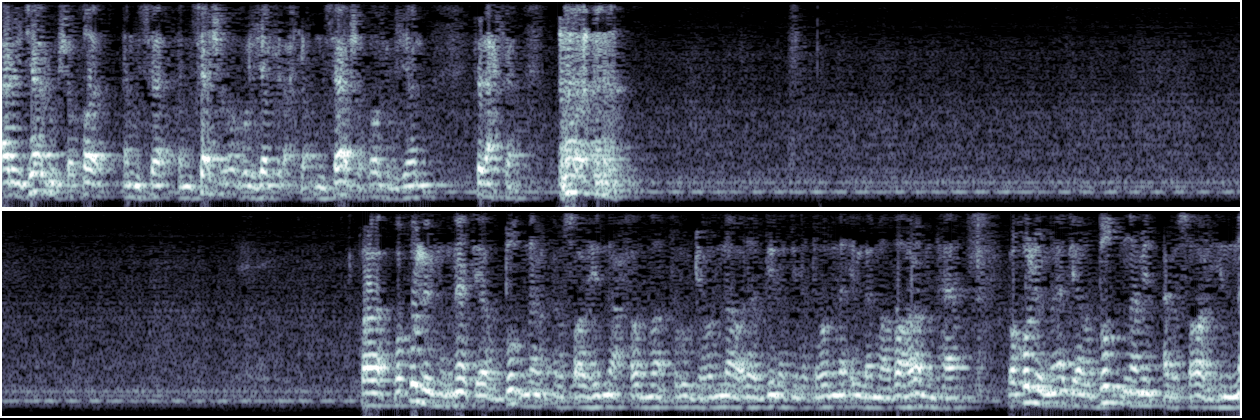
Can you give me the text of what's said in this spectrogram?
الرجال شقاء النساء النساء شقاء الرجال في الأحكام. النساء شقاء الرجال في الأحكام. وكل المؤمنات يغضضن بصارهن احفظن فروجهن ولا يبدين زينتهن إلا ما ظهر منها. وكل المؤمنات يغضضن من أبصارهن.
